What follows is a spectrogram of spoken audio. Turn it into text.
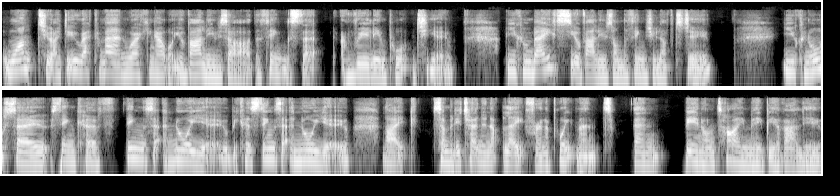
want to, I do recommend working out what your values are, the things that are really important to you. You can base your values on the things you love to do. You can also think of things that annoy you because things that annoy you, like somebody turning up late for an appointment, then being on time may be a value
